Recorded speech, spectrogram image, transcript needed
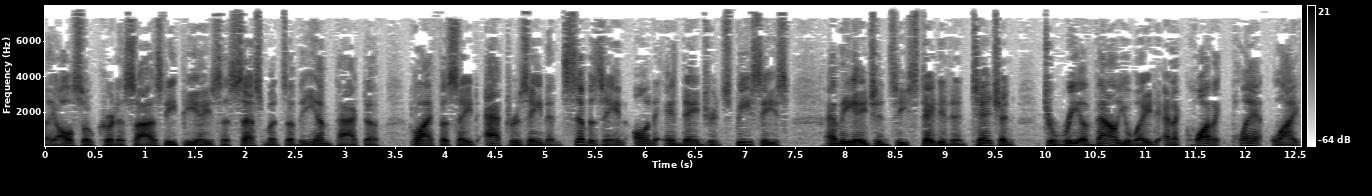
They also criticized EPA's assessments of the impact of glyphosate, atrazine, and simazine on endangered species and the agency's stated intention to reevaluate an aquatic plant life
